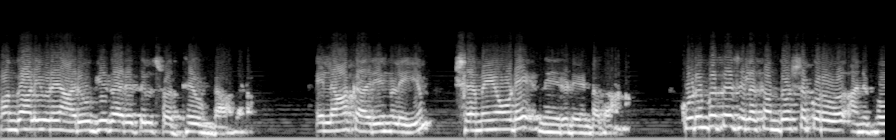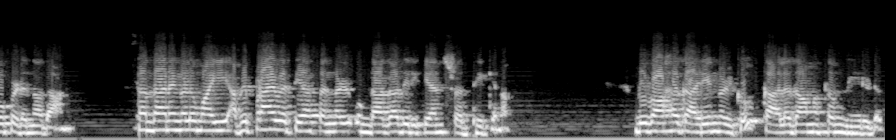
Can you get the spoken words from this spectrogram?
പങ്കാളിയുടെ ആരോഗ്യകാര്യത്തിൽ ശ്രദ്ധയുണ്ടാകണം. എല്ലാ കാര്യങ്ങളെയും ക്ഷമയോടെ നേരിടേണ്ടതാണ്. കുടുംബത്തെ ചില സന്തോഷക്കുറവ് അനുഭവപ്പെടുന്നതാണ്. സന്താനങ്ങളുമായി അഭിപ്രായ വ്യത്യാസങ്ങൾ ഉണ്ടാകാതിരിക്കാൻ ശ്രദ്ധിക്കണം. വിവാഹ കാര്യങ്ങൾക്കും കാലതാമസം നേരിടും.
